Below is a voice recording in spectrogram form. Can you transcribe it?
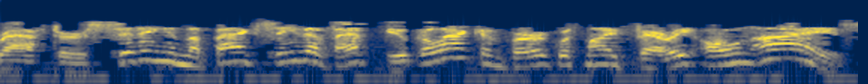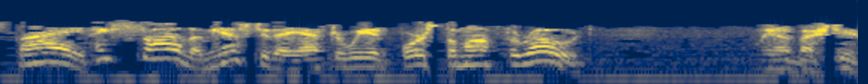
Rafter sitting in the back seat of that Bucher Lackenberg with my very own eyes. Right. I saw them yesterday after we had forced them off the road. Well, Buster,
